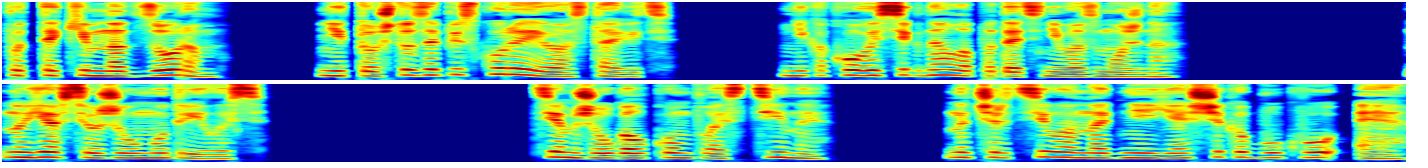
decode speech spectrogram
Под таким надзором не то что записку Рэю оставить, никакого сигнала подать невозможно. Но я все же умудрилась. Тем же уголком пластины начертила на дне ящика букву «Э».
